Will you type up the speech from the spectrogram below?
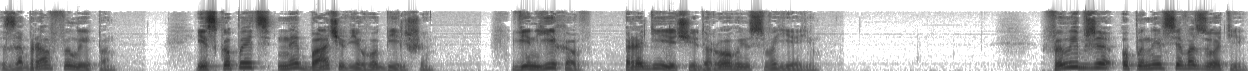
забрав Филипа, і Скопець не бачив його більше. Він їхав, радіючи дорогою своєю. Филип же опинився в Азоті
